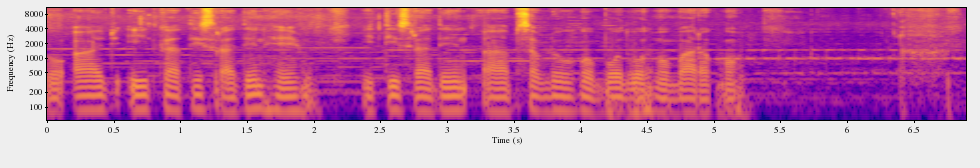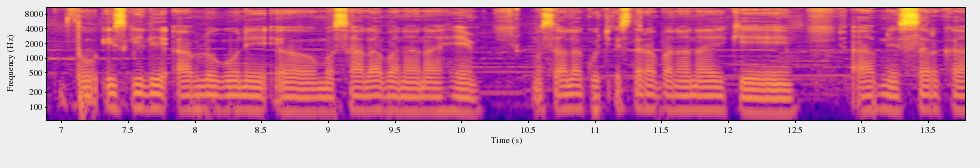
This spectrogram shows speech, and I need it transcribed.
तो आज ईद का तीसरा दिन है। ये तीसरा दिन आप सब लोगों को बहुत बहुत मुबारक हो। तो इसके लिए आप लोगों ने आ, मसाला बनाना है। मसाला कुछ इस तरह बनाना है कि आपने सरका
